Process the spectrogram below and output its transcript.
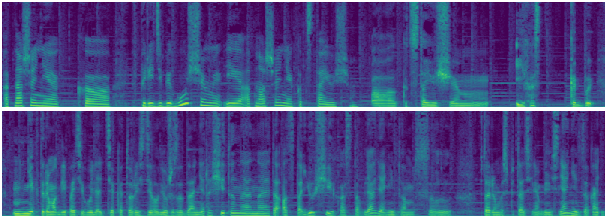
отношение к впереди бегущим и отношение к отстающим? А, к отстающим их как бы некоторые могли пойти гулять, те, которые сделали уже задание, рассчитанное на это, отстающие их оставляли, они там с э, вторым воспитателем объясняния закан-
